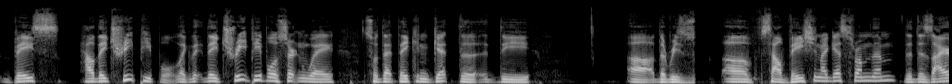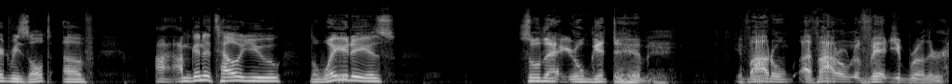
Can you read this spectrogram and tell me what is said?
base how they treat people. Like they, they treat people a certain way so that they can get the the uh the result of salvation, I guess, from them, the desired result of I, I'm gonna tell you the way it is so that you'll get to heaven. If I don't if I don't offend you, brother,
